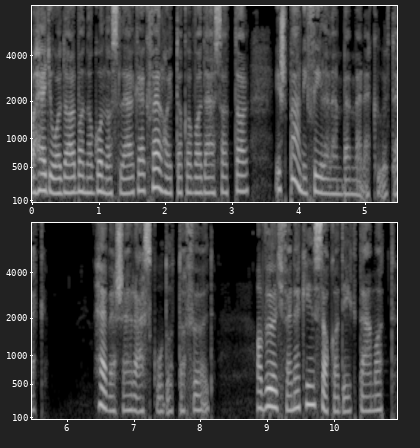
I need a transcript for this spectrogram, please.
A hegyoldalban a gonosz lelkek felhagytak a vadászattal, és páni félelemben menekültek. Hevesen rászkódott a föld. A völgy fenekén szakadék támadt,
